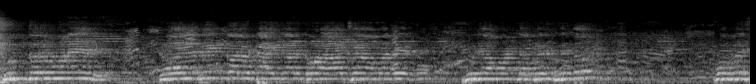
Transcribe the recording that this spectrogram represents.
সুন্দরবনের রয়্যাল বেঙ্গল টাইগার করা আছে আমাদের পূজা মণ্ডপের ভেতর। প্রবেশ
